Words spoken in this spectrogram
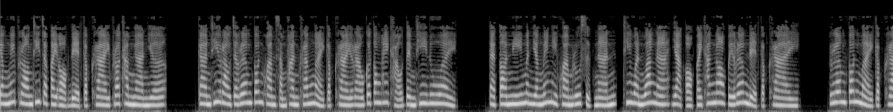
ยังไม่พร้อมที่จะไปออกเดทกับใคร เพราะทำงานเยอะ การที่เราจะเริ่มต้นความสัมพันธ์ครั้งใหม่กับใครเราก็ต้องให้เขาเต็มที่ด้วย แต่ตอนนี้มันยังไม่มีความรู้สึกนั้น ที่วันว่างนะ อยากออกไปข้างนอกไปเริ่มเดทกับใคร เริ่มต้นใหม่กับใคร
